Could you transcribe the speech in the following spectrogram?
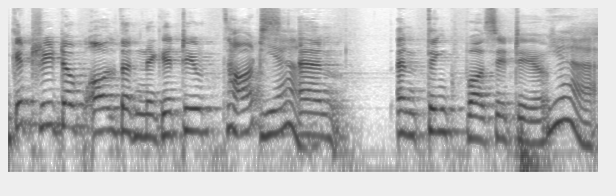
Get rid of all the negative thoughts Yeah. and and think positive. Yeah.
